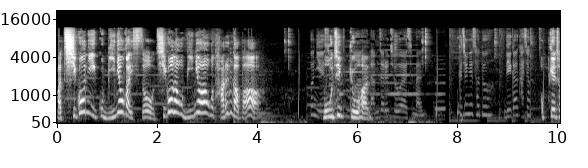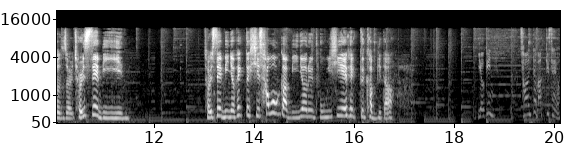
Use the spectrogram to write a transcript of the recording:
아, 직원이 있고 미녀가 있어. 직원하고 미녀하고 다른가 봐. 모집 교환. 남자를 좋아하지만 그 중에서도 네가 가장 업계 전설 절세 미인 절세 미녀 획득 시 사원과 미녀를 동시에 획득합니다. 여긴 저한테 맡기세요.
